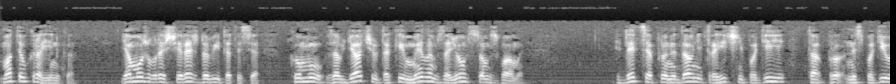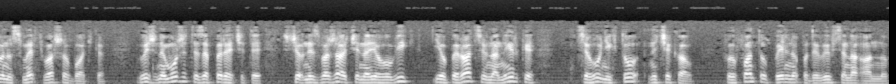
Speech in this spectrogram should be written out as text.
Мати українка. Я можу врешті-решт довідатися, кому завдячу таким милим знайомством з вами. Йдеться про недавні трагічні події та про несподівану смерть вашого батька. Ви ж не можете заперечити, що, незважаючи на його вік і операцію на нирки, цього ніхто не чекав. Феофантов пильно подивився на Анну.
